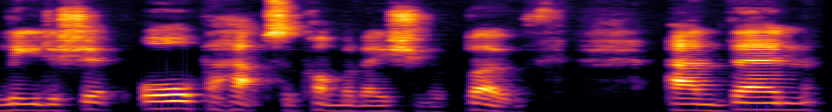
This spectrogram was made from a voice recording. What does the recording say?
leadership, or perhaps a combination of both, and then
